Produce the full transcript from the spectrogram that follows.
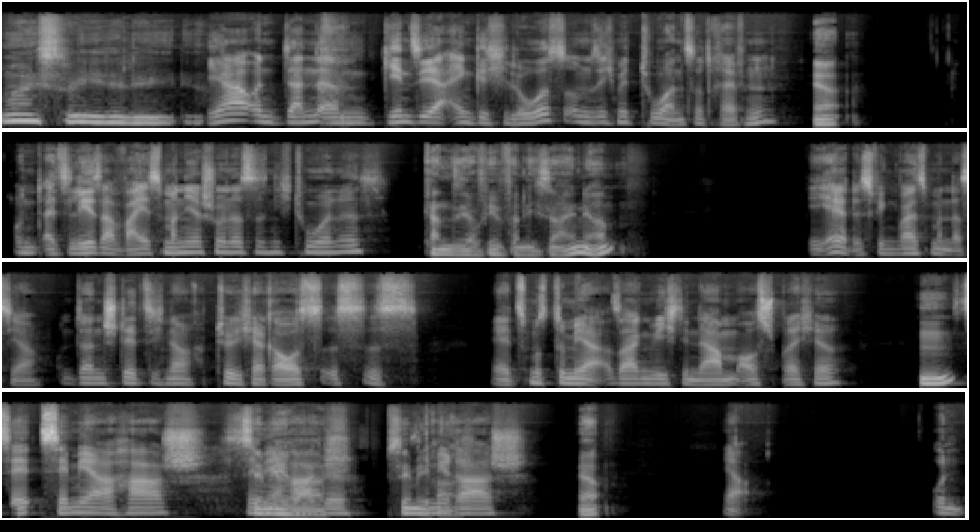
My sweet Elenia. Ja, und dann ähm, gehen sie ja eigentlich los, um sich mit Touren zu treffen. Ja. Und als Leser weiß man ja schon, dass es nicht Touren ist. Kann sie auf jeden Fall nicht sein, ja. Ja, deswegen weiß man das ja. Und dann stellt sich natürlich heraus, es ist, ja, jetzt musst du mir sagen, wie ich den Namen ausspreche. Hm? Se. Semirage, Semirage. Semirage. Ja. Ja. Und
